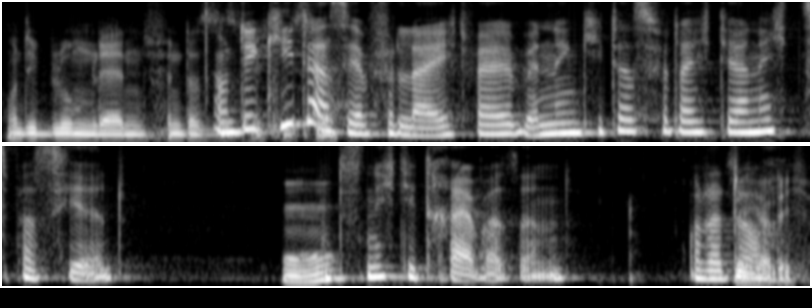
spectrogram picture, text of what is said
und die Blumenläden. Ich finde das ist Und die Kitas ja vielleicht, weil in den Kitas vielleicht ja nichts passiert. Und es nicht die Treiber sind. Oder doch? Sicherlich.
